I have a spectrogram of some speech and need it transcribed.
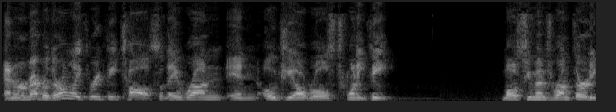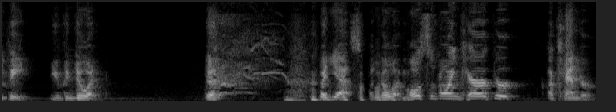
And remember, they're only three feet tall, so they run in OGL rules 20 feet. Most humans run 30 feet. You can do it. but yes, most annoying character, a Kender,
